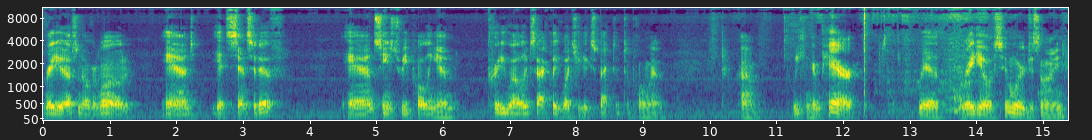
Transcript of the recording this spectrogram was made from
radio doesn't overload, and it's sensitive and seems to be pulling in pretty well exactly what you'd expect it to pull in. Um, we can compare with radio of similar design.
